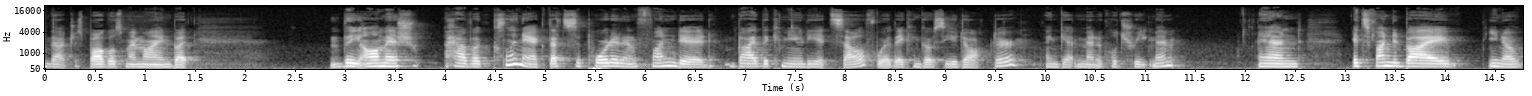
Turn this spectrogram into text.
that just boggles my mind. But the Amish have a clinic that's supported and funded by the community itself where they can go see a doctor and get medical treatment. And it's funded by, you know,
